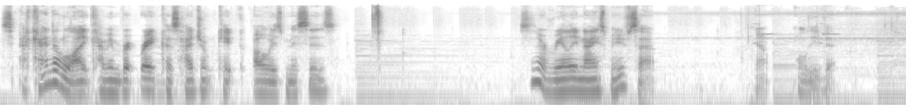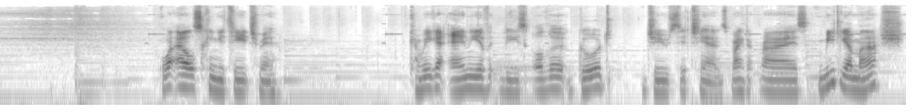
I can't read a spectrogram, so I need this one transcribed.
See, I kind of like having Brick Break because High Jump Kick always misses. This is a really nice move set. No, we'll leave it. What else can you teach me? Can we get any of these other good juicy TMs? Magnet Rise, Meteor Mash.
